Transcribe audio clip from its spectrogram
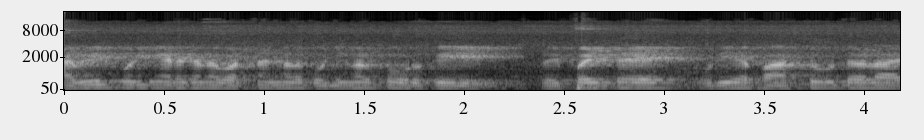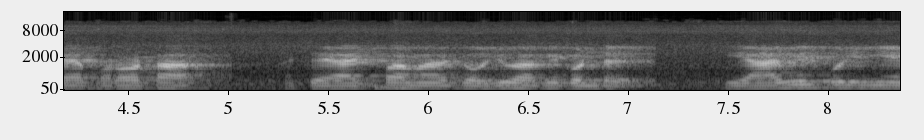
ആവിയിൽ പുഴുങ്ങിയെടുക്കുന്ന ഭക്ഷണങ്ങൾ കുഞ്ഞുങ്ങൾക്ക് കൊടുക്കുകയും ഇപ്പോഴത്തെ പുതിയ ഫാസ്റ്റ് ഫുഡുകളായ പൊറോട്ട മറ്റേ അൽഫാമൊക്കെ ഒഴിവാക്കിക്കൊണ്ട് ഈ ആവിയിൽ പുഴുങ്ങിയ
